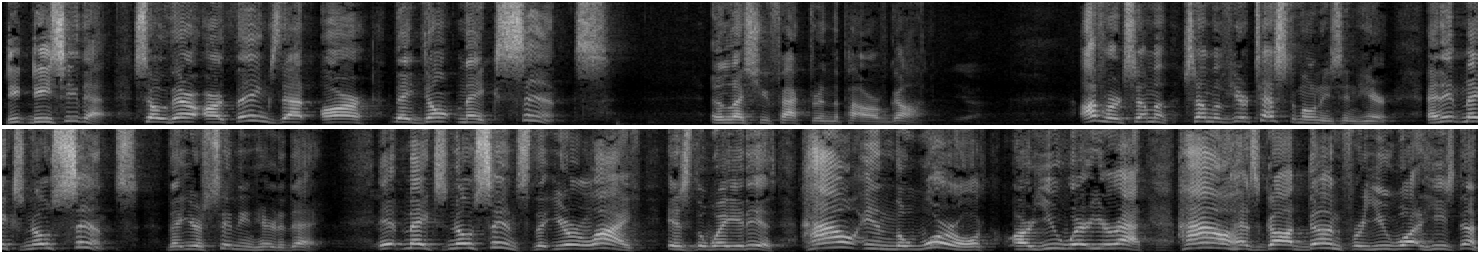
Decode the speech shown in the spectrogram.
Do, do, you see that? So there are things that are, they don't make sense unless you factor in the power of God. I've heard some of, some of your testimonies in here, and it makes no sense that you're sitting here today. It makes no sense that your life is the way it is. How in the world are you where you're at? How has God done for you what He's done?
